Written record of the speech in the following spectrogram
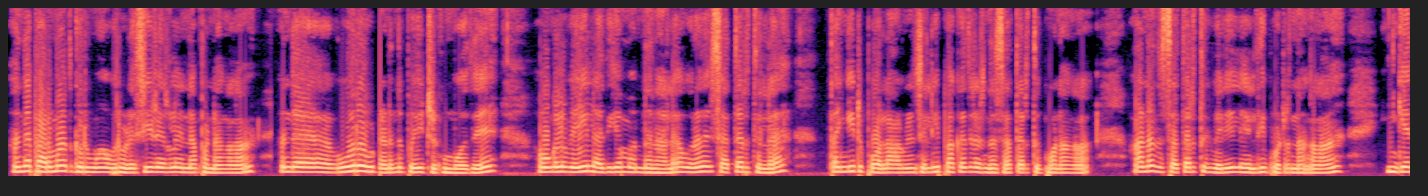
அந்த பரமாத் குருவும் அவரோட சீடர்களும் என்ன பண்ணாங்களாம்? அந்த ஊரை விட்டு நடந்து போயிட்டு இருக்கும்போது அவங்களுக்கு வெயில் அதிகமாக இருந்தனால ஒரு சத்திரத்தில் தங்கிட்டு போகலாம் அப்படின்னு சொல்லி பக்கத்தில் இருந்த சத்திரத்துக்கு போனாங்களாம். ஆனால் அந்த சத்திரத்துக்கு வெளியில் எழுதி போட்டிருந்தாங்களாம். இங்கே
